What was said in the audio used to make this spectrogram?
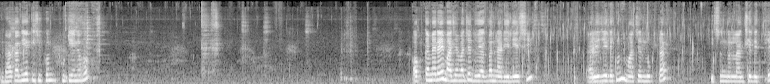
ঢাকা দিয়ে কিছুক্ষণ ফুটিয়ে নেব। অফ ক্যামেরায় মাঝে মাঝে দু একবার নাড়িয়ে দিয়েছি। আর এই যে দেখুন, মাছের লুকটা কি সুন্দর লাগছে দেখতে।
